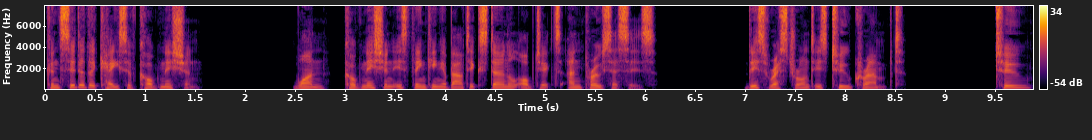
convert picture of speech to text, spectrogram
Consider the case of cognition. 1. Cognition is thinking about external objects and processes. This restaurant is too cramped. 2.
